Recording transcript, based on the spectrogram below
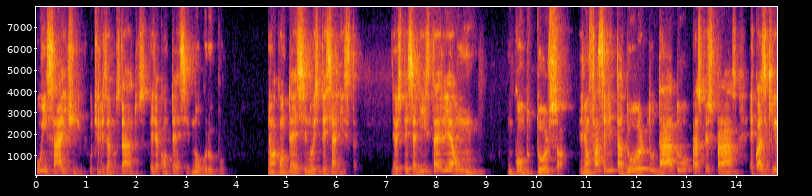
o insight, utilizando os dados, ele acontece no grupo, não acontece no especialista. O especialista, ele é um, um condutor só. Ele é um facilitador do dado para as pessoas. É quase que.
